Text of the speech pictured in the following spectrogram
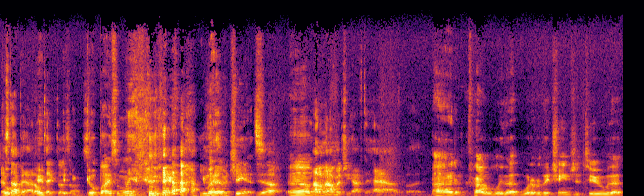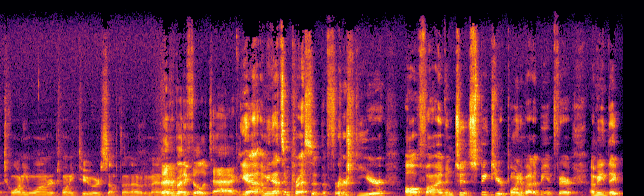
That's not bad. I'll take those odds. Go buy some land you might have a chance. Yeah. Um, I don't know how much you have to have, but I don't probably that whatever they changed it to that 21 or 22 or something. I would imagine. but everybody filled a tag. Yeah, I mean that's impressive. The first year, all five, and to speak to your point about it being fair, I mean they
